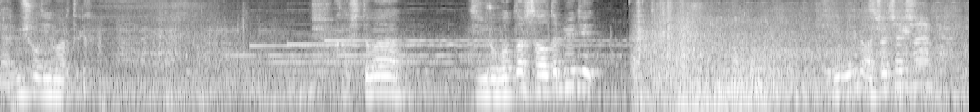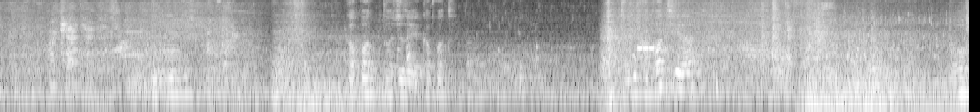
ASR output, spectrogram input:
Gelmiş olayım artık. Kaçtım ha. Robotlar saldırmıyor diye. Gelin gelin aç aç aç. Kapat Hacı dayı kapat. Hadi kapat ya. Of.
